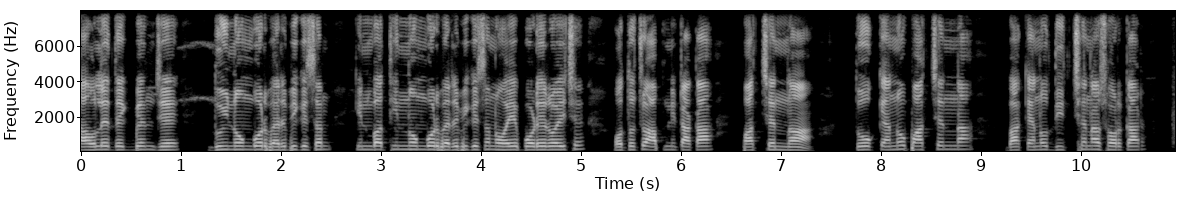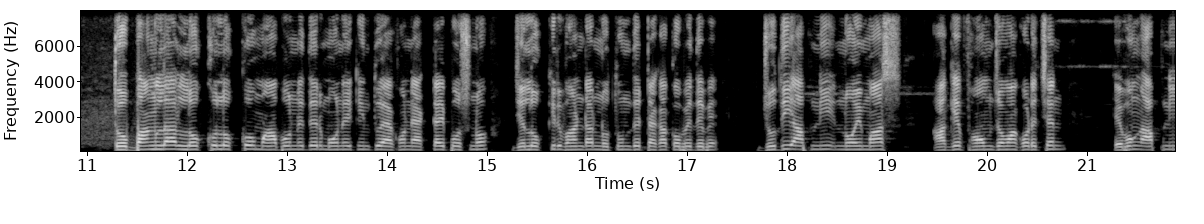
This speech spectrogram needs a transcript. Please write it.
তাহলে দেখবেন যে দুই নম্বর ভেরিফিকেশান কিংবা তিন নম্বর ভেরিফিকেশান হয়ে পড়ে রয়েছে। অথচ আপনি টাকা পাচ্ছেন না। তো কেন পাচ্ছেন না বা কেন দিচ্ছে না সরকার? তো বাংলার লক্ষ লক্ষ মা বোনেদের মনে কিন্তু এখন একটাই প্রশ্ন যে লক্ষ্মীর ভাণ্ডার নতুনদের টাকা কবে দেবে? যদি আপনি নয় মাস আগে ফর্ম জমা করেছেন এবং আপনি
